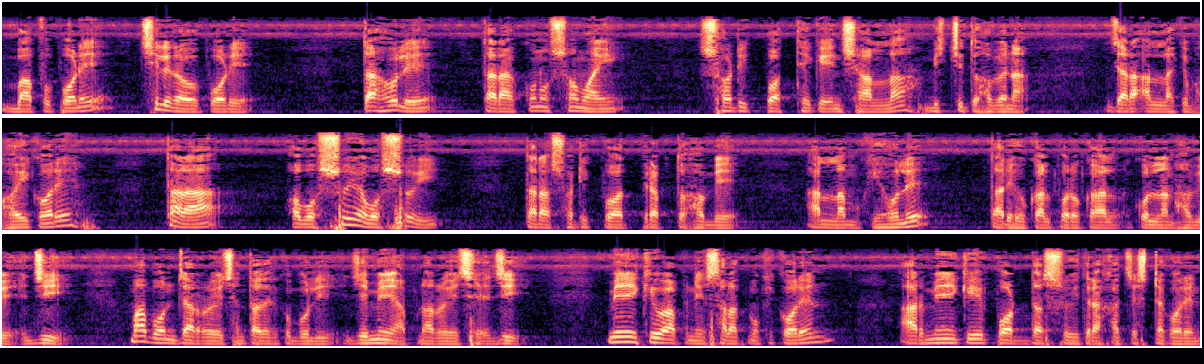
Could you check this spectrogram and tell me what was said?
বাপও পড়ে, ছেলেরাও পড়ে। তাহলে তারা কোনো সময় সঠিক পথ থেকে ইনশাআল্লাহ বিচ্যুত হবে না। যারা আল্লাহকে ভয় করে, তারা অবশ্যই অবশ্যই তারা সঠিক পথ প্রাপ্ত হবে। আল্লাহমুখী হলে তার ইহকাল পরকাল কল্যাণ হবে। জি, মা বোন যারা রয়েছেন তাদেরকে বলি, যে মেয়ে আপনার রয়েছে, জি। মেয়েকেও আপনি সালাতমুখী করেন, আর মেয়েকে পর্দার সহিত রাখার চেষ্টা করেন।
